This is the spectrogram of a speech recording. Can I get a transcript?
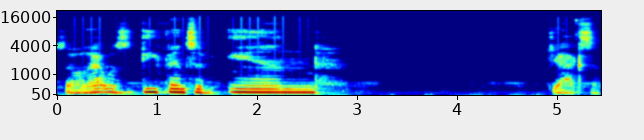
So that was defensive end Jackson.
